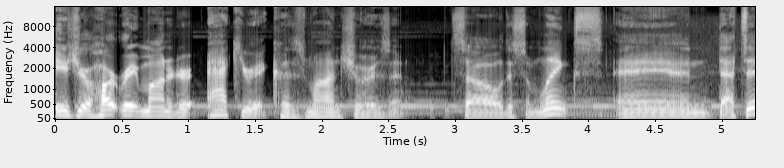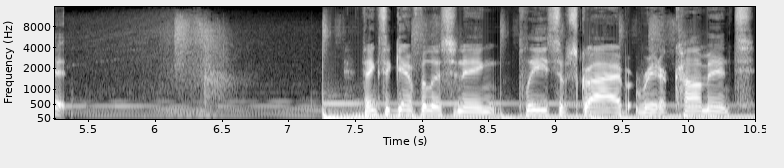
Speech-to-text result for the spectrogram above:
Is your heart rate monitor accurate? Because mine sure isn't. So there's some links, and that's it. Thanks again for listening. Please subscribe, rate, or comment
